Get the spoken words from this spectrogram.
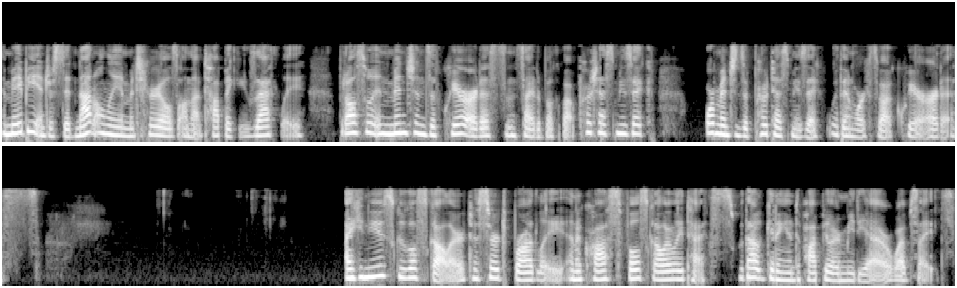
I may be interested not only in materials on that topic exactly, but also in mentions of queer artists inside a book about protest music or mentions of protest music within works about queer artists. I can use Google Scholar to search broadly and across full scholarly texts without getting into popular media or websites.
